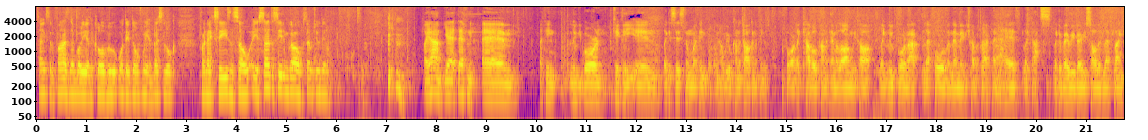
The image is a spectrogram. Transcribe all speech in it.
Thanks to the fans and everybody at the club who what they've done for me, and best of luck for next season." So, are you sad to see them go? Start with you, Dino. I am, yeah, definitely. Um, I think Lukey Byrne, particularly in like a system, I think you know we were kind of talking. I think it was before like Cavo kind of came along. We thought like Luke Byrne at left full, and then maybe Trevor Clark playing ahead. Like that's like a very very solid left flank.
